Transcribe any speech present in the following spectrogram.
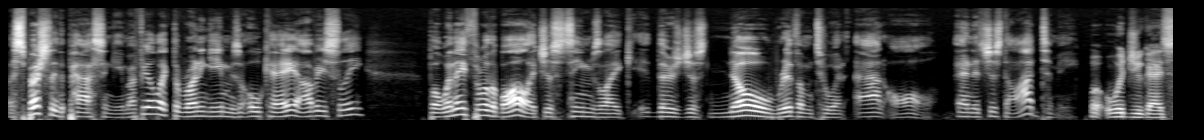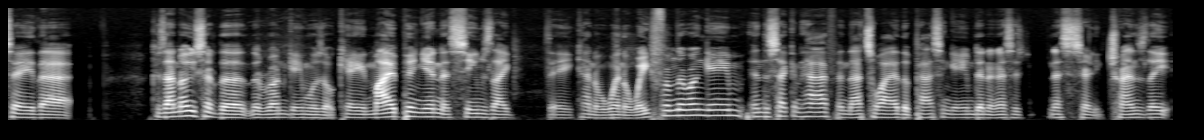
especially the passing game. I feel like the running game is okay, obviously, but when they throw the ball, it just seems like there's just no rhythm to it at all, and it's just odd to me. But would you guys say that? Because I know you said the the run game was okay. In my opinion, it seems like they kind of went away from the run game in the second half, and that's why the passing game didn't necess- necessarily translate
